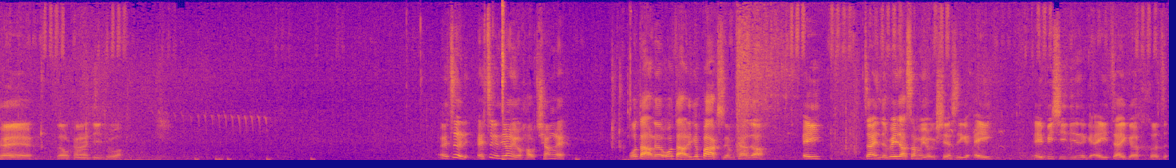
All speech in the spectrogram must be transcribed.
OK，让我看看地图啊。哎，这里，哎，这个地方有好枪哎！我打了，我打了一个 box，有没有看得到？A，在你的 radar 上面有显示一个 A，A B C D 那个 A，在一个盒子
